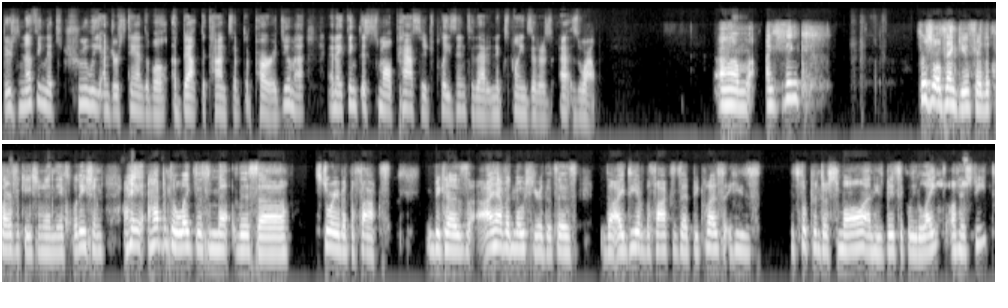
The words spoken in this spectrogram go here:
There's nothing that's truly understandable about the concept of paraduma. And I think this small passage plays into that and explains it as, as well. Um, I think, first of all, thank you for the clarification and the explanation. I happen to like this this uh, story about the fox because I have a note here that says the idea of the fox is that because he's his footprints are small and he's basically light on his feet.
